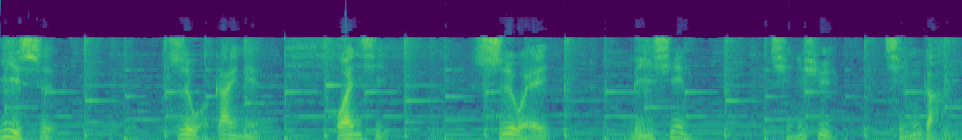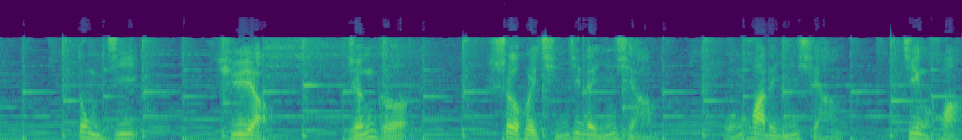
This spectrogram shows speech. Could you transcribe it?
意识、自我概念、关系、思维、理性、情绪、情感、动机、需要、人格、社会情境的影响、文化的影响、进化、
